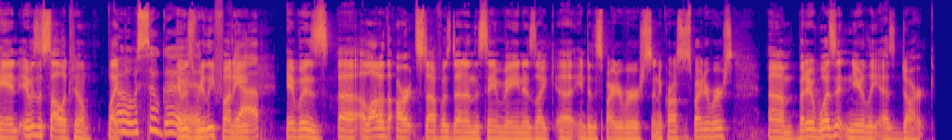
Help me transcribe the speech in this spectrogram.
and it was a solid film. Like oh, it was so good. it was really funny. Yeah. It was uh, a lot of the art stuff was done in the same vein as like uh, Into the Spider Verse and Across the Spider Verse, um, but it wasn't nearly as dark.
